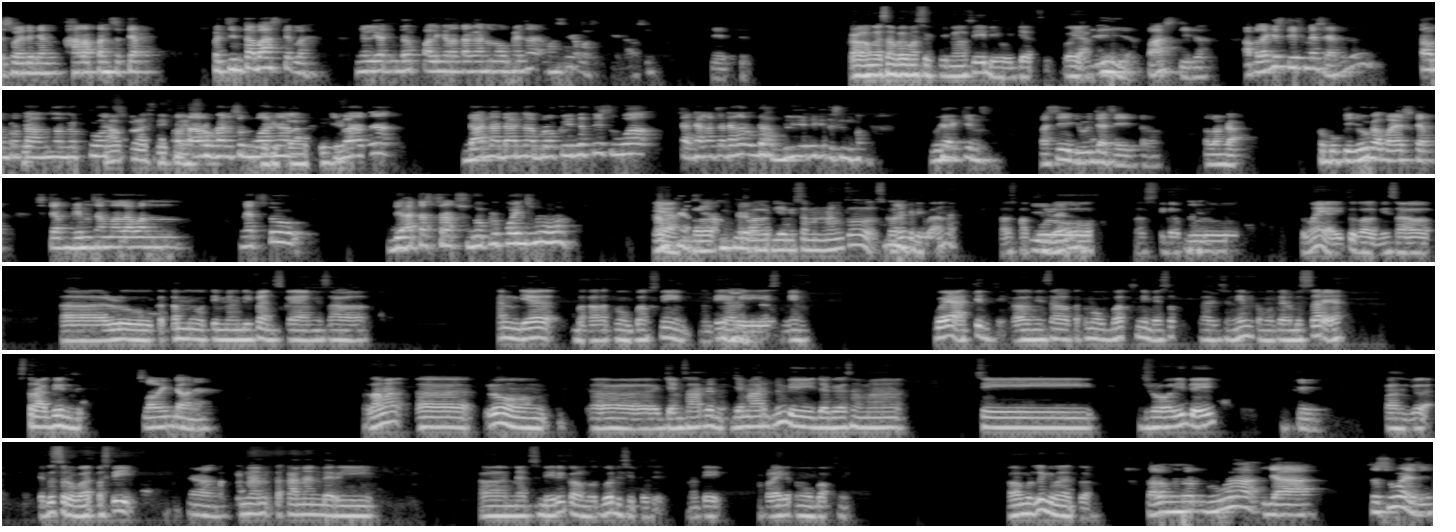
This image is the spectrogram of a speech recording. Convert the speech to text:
sesuai dengan harapan setiap pecinta basket lah. Ngelihat udah paling rata kanan offense maksudnya masuk final sih. Gitu. Kalau nggak sampai masuk final sih dihujat sih. Oh ya. Iya, pasti ya. Apalagi Steve Nash kan. Tahun pertama nge-coach, pertaruhan semuanya. Ibaratnya dana-dana Brooklyn Nets ini semua cadangan-cadangan udah beli aja gitu semua. Gue yakin pasti dihujat sih itu. Kalau nggak kebukti juga pak ya setiap setiap game sama lawan Nets tuh di atas 120 poin semua. Iya, kalau, kalau dia bisa menang tuh skornya hmm. gede banget. 140. Gila. 130 cuma ya itu kalau misal uh, lu ketemu tim yang defense kayak misal kan dia bakal ketemu Bucks nih nanti hari hmm. Senin gue yakin sih kalau misal ketemu Bucks nih besok hari Senin kemungkinan besar ya struggling sih slowing down ya pertama uh, lu ngomong uh, James Harden James Harden dijaga sama si Drew Holiday oke okay. Wah gila. Itu seru banget pasti ya. tekanan tekanan dari uh, net sendiri kalau menurut gue di situ sih. Nanti apalagi ketemu Bucks nih. Kalau menurut lu gimana tuh? Kalau menurut gue ya sesuai sih.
